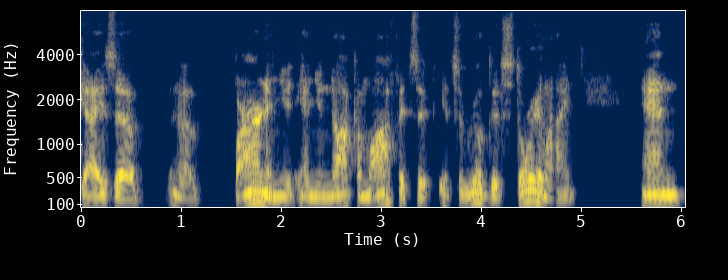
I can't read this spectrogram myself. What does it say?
guy's uh, uh, barn and you and you knock them off, it's a it's a real good storyline. And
